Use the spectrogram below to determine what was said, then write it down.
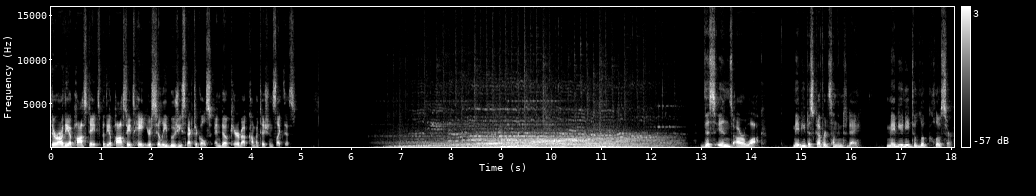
there are the apostates, but the apostates hate your silly bougie spectacles and don't care about competitions like this. This ends our walk. Maybe you discovered something today. Maybe you need to look closer.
